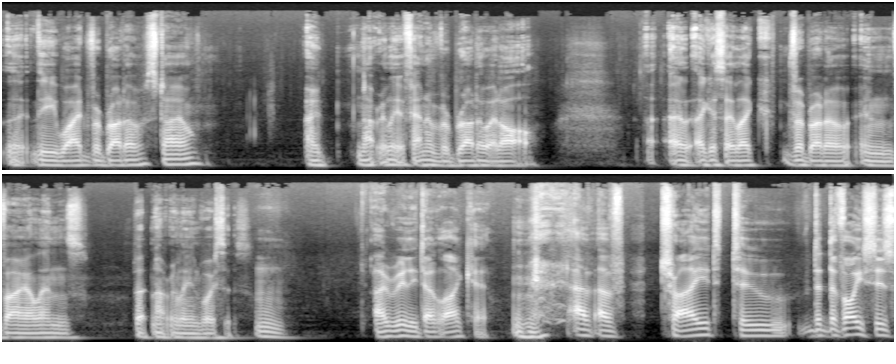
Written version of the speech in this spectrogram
the, the wide vibrato style. I'm not really a fan of vibrato at all. I, I guess I like vibrato in violins, but not really in voices. I really don't like it. Mm-hmm. I've, I've tried to. The, the voice is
